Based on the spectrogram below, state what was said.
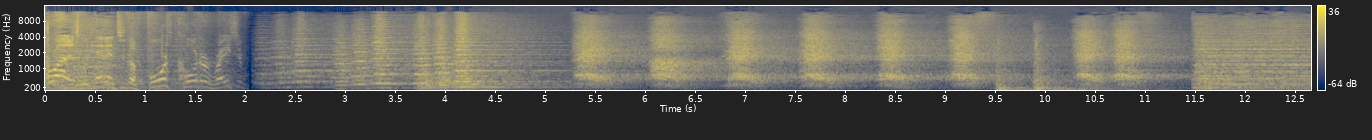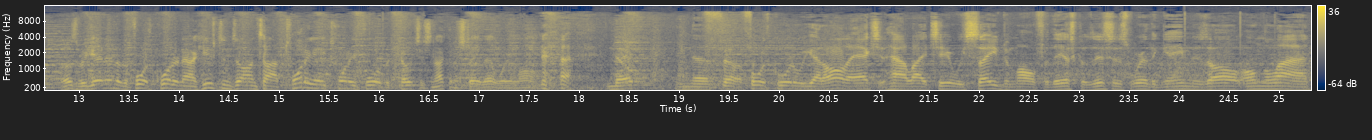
All right, as we head into the fourth quarter, Razor. Well, as we get into the fourth quarter now, Houston's on top 28-24, but coach, it's not going to stay that way long. nope. In the fourth quarter, we got all the action highlights here. We saved them all for this because this is where the game is all on the line.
